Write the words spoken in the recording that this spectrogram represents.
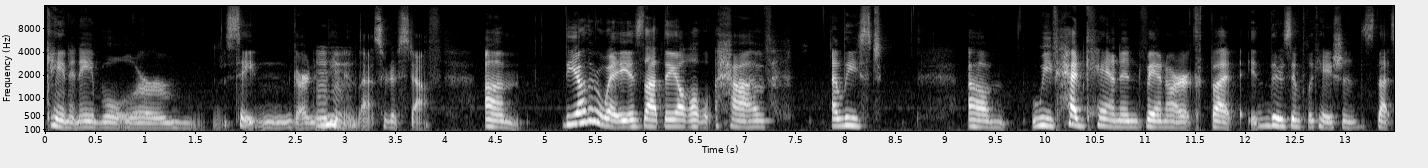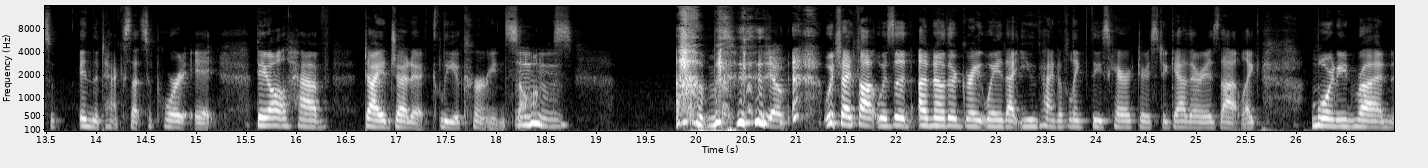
Cain and Abel or Satan, Garden of Eden, that sort of stuff. Um the other way is that they all have at least um we've headcanoned Van Ark, but there's implications that su- in the text that support it. They all have diegetically occurring songs. Um, Yep. which I thought was an, another great way that you kind of link these characters together is that like Morning Run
